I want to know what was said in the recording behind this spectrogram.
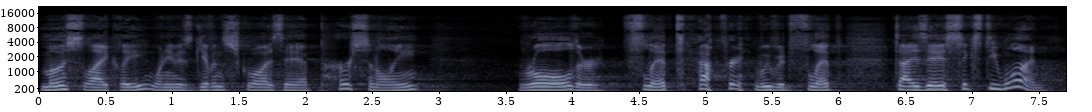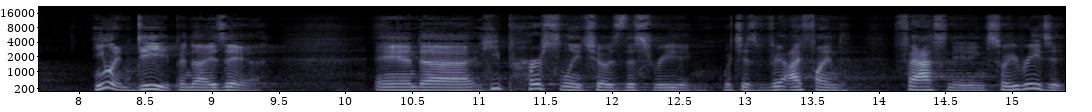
most likely, when he was given the scroll Isaiah, personally rolled or flipped, however we would flip, to Isaiah 61. He went deep into Isaiah. And uh, he personally chose this reading, which is, I find fascinating. So he reads it.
